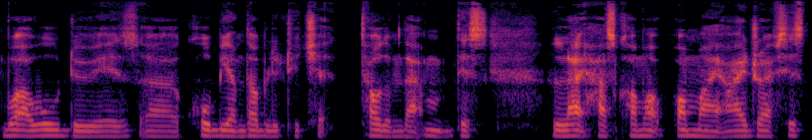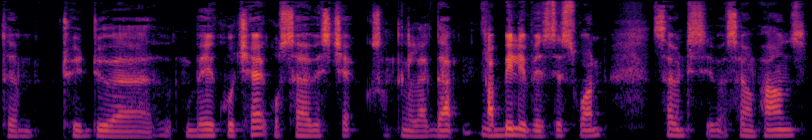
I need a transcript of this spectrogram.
what I will do is uh, call BMW to check, tell them that mm, this light has come up on my iDrive system to do a vehicle check or service check, something like that. I mm. believe it's this one, seventy-seven pounds.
